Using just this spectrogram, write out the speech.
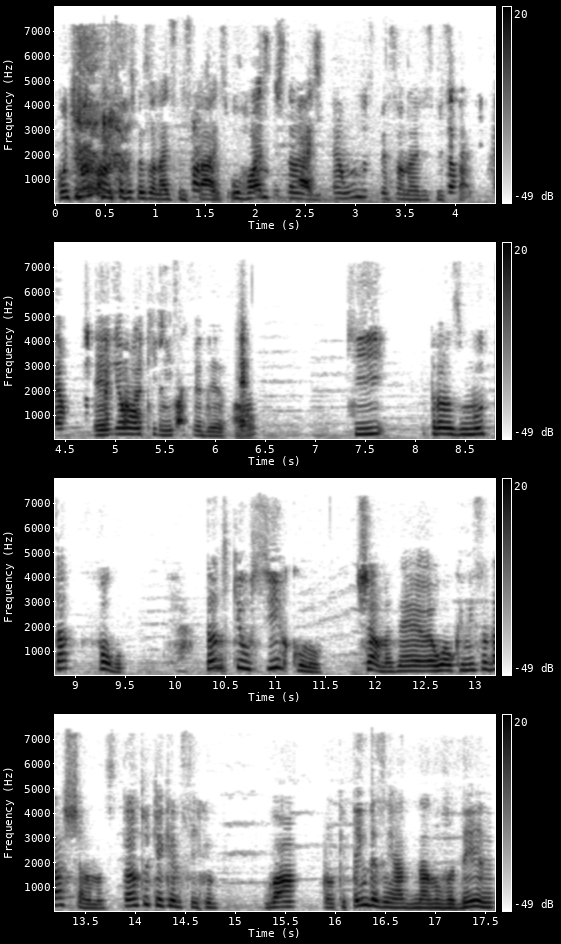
continuando falando sobre os personagens principais, o Roy Mustang é um dos personagens principais. Ele é um alquimista federal que transmuta fogo. Tanto que o círculo chamas, né? É o alquimista das chamas. Tanto que aquele círculo que tem desenhado na luva dele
